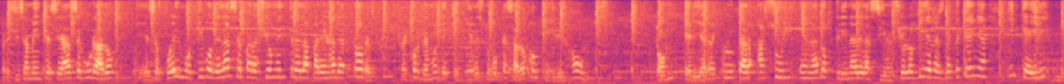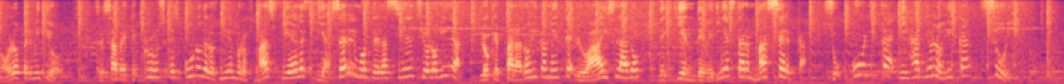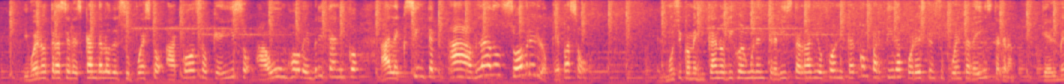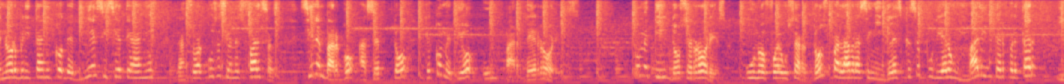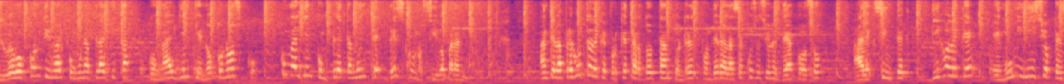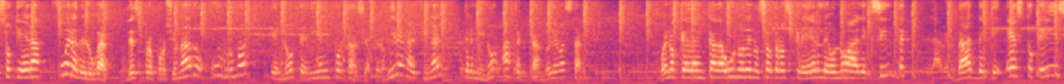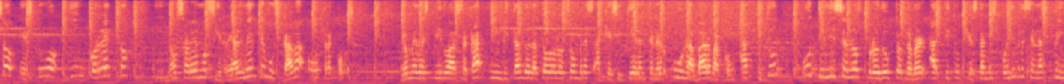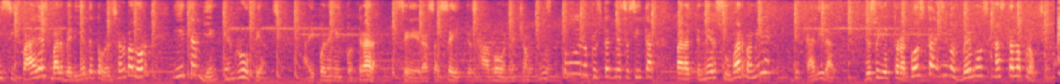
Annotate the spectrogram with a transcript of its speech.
Precisamente se ha asegurado que ese fue el motivo de la separación entre la pareja de actores, Recordemos de que él estuvo casado con Katie Holmes. Tom quería reclutar a Suri en la doctrina de la cienciología desde pequeña y Katie no lo permitió. Se sabe que Cruz es uno de los miembros más fieles y acérrimos de la cienciología, lo que paradójicamente lo ha aislado de quien debería estar más cerca, su única hija biológica, Suri. Y bueno, tras el escándalo del supuesto acoso que hizo a un joven británico, Alex Sintek ha hablado sobre lo que pasó. El músico mexicano dijo en una entrevista radiofónica compartida por este en su cuenta de Instagram que el menor británico de 17 años lanzó acusaciones falsas. Sin embargo, aceptó que cometió un par de errores. Cometí dos errores. Uno fue usar dos palabras en inglés que se pudieron malinterpretar y luego continuar con una plática con alguien que no conozco, con alguien completamente desconocido para mí. Ante la pregunta de que por qué tardó tanto en responder a las acusaciones de acoso, Alex Sintek dijo de que en un inicio pensó que era fuera de lugar, desproporcionado, un rumor que no tenía importancia, pero miren, al final terminó afectándole bastante. Bueno, queda en cada uno de nosotros creerle o no a Alex Sintek la verdad de que esto que hizo estuvo incorrecto y no sabemos si realmente buscaba otra cosa. Yo me despido hasta acá invitándole a todos los hombres a que si quieren tener una barba con actitud, utilicen los productos de Ver Attitude que están disponibles en las principales barberías de todo El Salvador y también en Ruffians. Ahí pueden encontrar ceras, aceites, jabones, champús, todo lo que usted necesita para tener su barba, mire, de calidad. Yo soy Héctor Acosta y nos vemos hasta la próxima.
